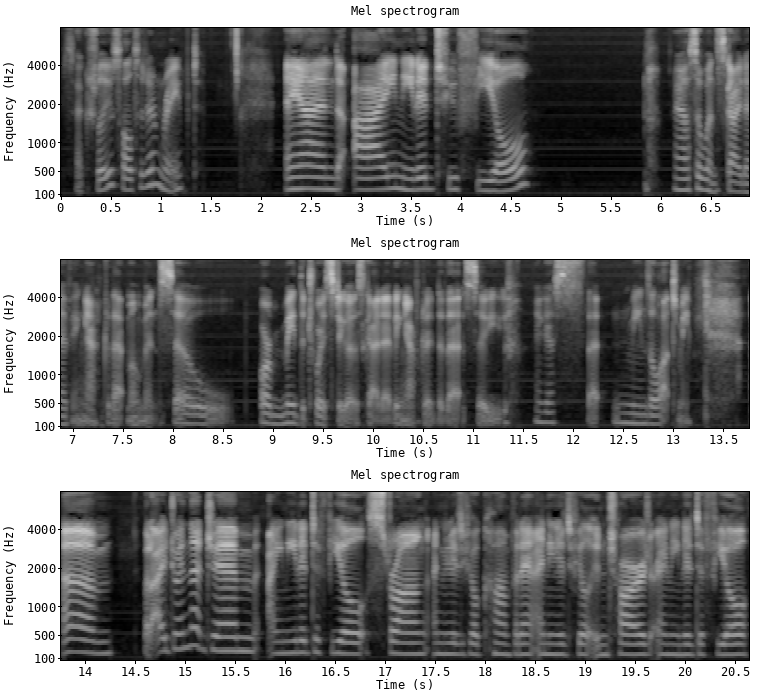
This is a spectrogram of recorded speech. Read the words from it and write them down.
sexually assaulted and raped. And I needed to feel I also went skydiving after that moment. So or made the choice to go skydiving after I did that. So you, I guess that means a lot to me. Um but I joined that gym. I needed to feel strong. I needed to feel confident. I needed to feel in charge. I needed to feel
